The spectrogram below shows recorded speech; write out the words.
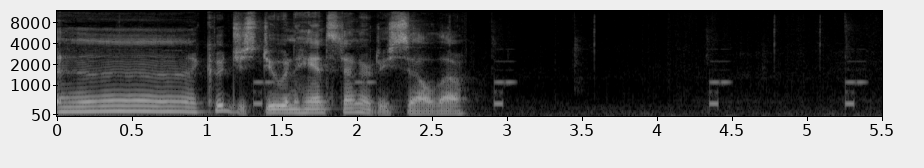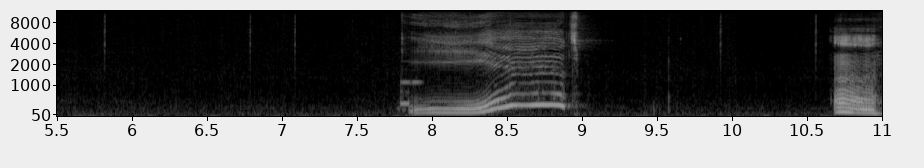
Uh, I could just do enhanced energy cell, though. Yeah, it's... Mm.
